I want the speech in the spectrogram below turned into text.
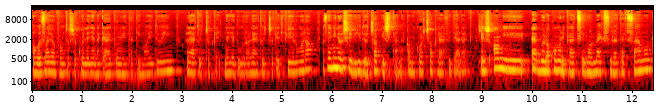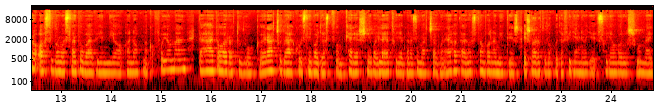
ahhoz nagyon fontosak, hogy legyenek elkülönített imaidőink. Lehet, hogy csak egy negyed óra, lehet, hogy csak egy fél óra. Az egy minőségi idő csak Istennek, amikor csak ráfigyelek. És ami ebből a kommunikációból megszületett számomra, azt tudom aztán továbbvinni a, a napnak a folyamán. Tehát arra tudok rácsodálkozni, vagy azt tudom keresni, vagy lehet, hogy ebben az imádságban elhatároztam valamit, és, és arra tudok odafigyelni, hogy ez hogyan valósul meg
